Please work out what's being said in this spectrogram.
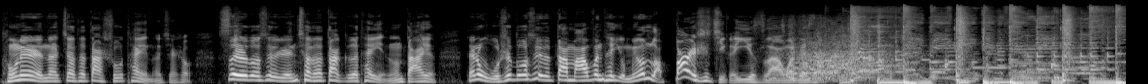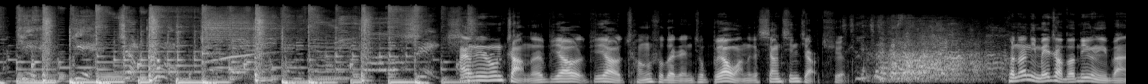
同龄人呢叫他大叔他也能接受，四十多岁的人叫他大哥他也能答应，但是五十多岁的大妈问他有没有老伴儿是几个意思啊？我的。还有那种长得比较比较成熟的人，就不要往那个相亲角去了。可能你没找到另一半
